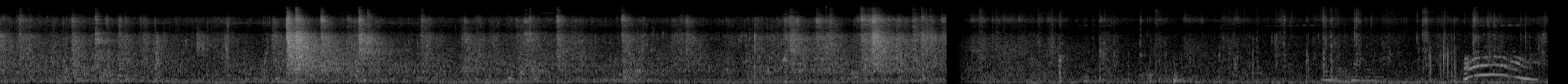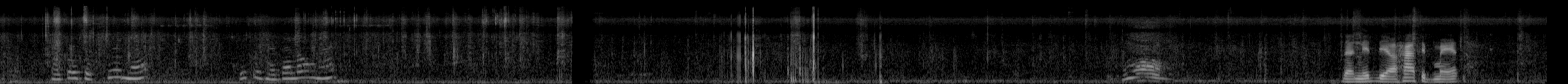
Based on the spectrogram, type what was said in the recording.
โอ้หายใจสดชื่นนะรู้สึกหายใจโล่งนะ เดินนิดเดียว 50 เมตร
